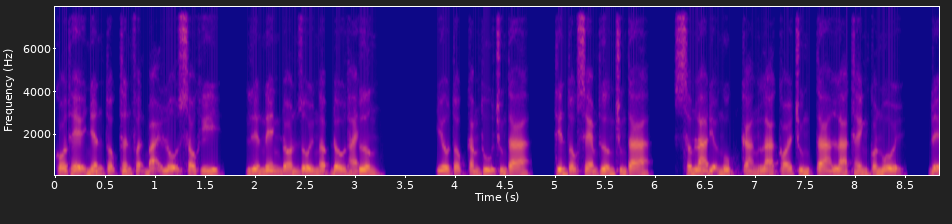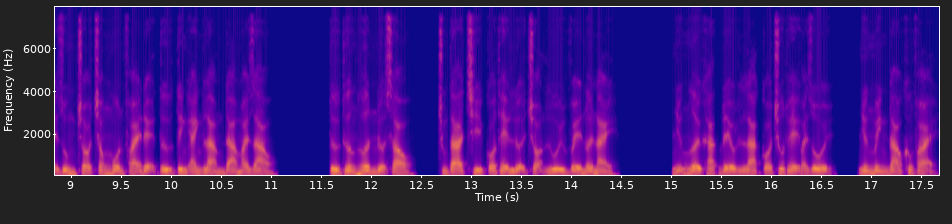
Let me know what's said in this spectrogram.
Có thể nhân tộc thân phận bại lộ sau khi, liền nên đón rồi ngập đầu thái hương. Yêu tộc căm thù chúng ta, tiên tộc xem thường chúng ta xâm la địa ngục càng là coi chúng ta là thành con mồi, để dùng cho trong môn phái đệ tử tinh anh làm đá mài dao tử thương hơn nửa sau, chúng ta chỉ có thể lựa chọn lui về nơi này. Những người khác đều là có chút hề phải rồi, nhưng minh đao không phải.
